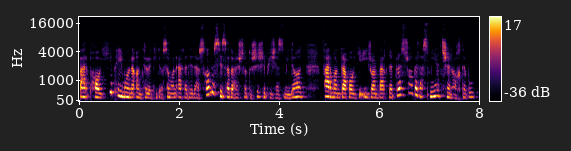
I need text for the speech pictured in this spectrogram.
بر پایه پیمان آنتلاکیداس منعقده در سال 386 پیش از میلاد فرمان روای ایران بر قبرس را به رسمیت شناخته بود.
